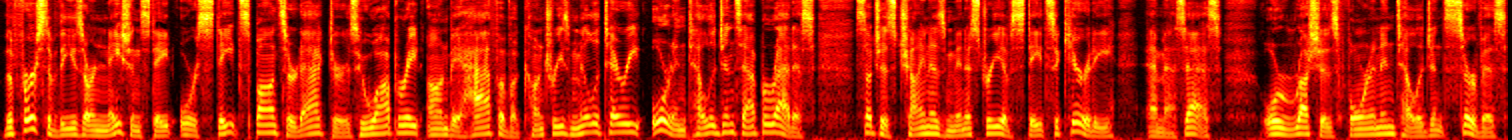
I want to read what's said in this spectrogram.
The first of these are nation state or state sponsored actors who operate on behalf of a country's military or intelligence apparatus, such as China's Ministry of State Security, MSS, or Russia's Foreign Intelligence Service,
